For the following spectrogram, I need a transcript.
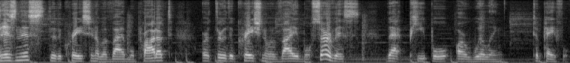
business, through the creation of a valuable product, or through the creation of a valuable service that people are willing to pay for.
